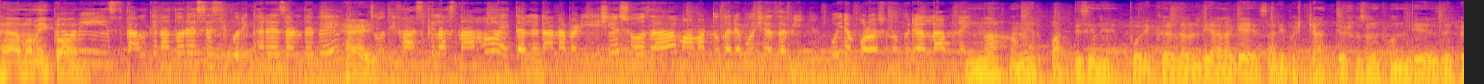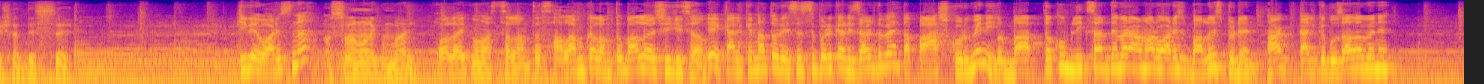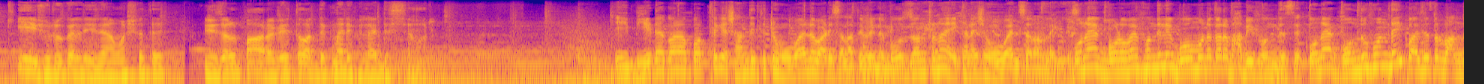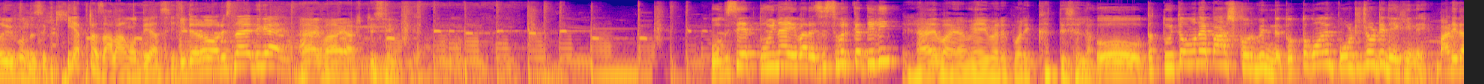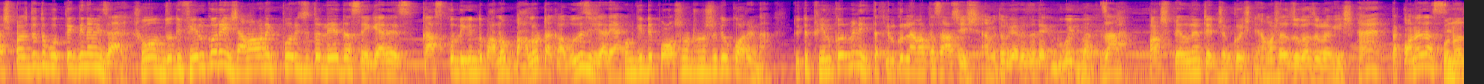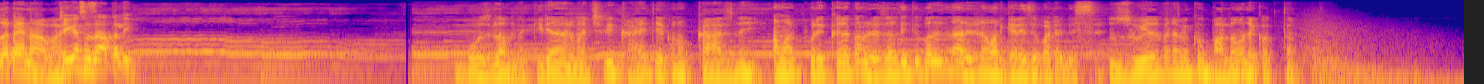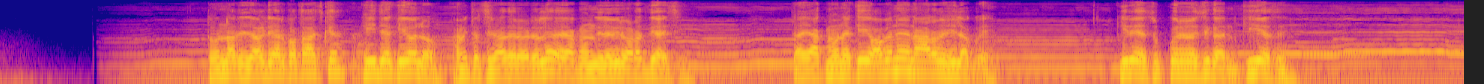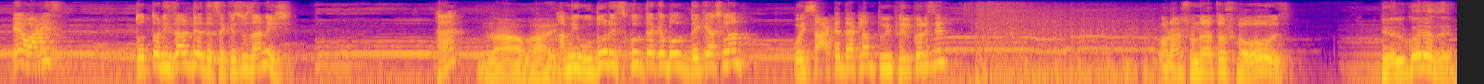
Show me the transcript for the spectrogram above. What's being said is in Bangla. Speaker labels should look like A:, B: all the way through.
A: হ্যাঁ মামি কন।
B: কালকে না তোর এসএসসি পরীক্ষার রেজাল্ট দেবে।
A: হ্যাঁ।
B: যদি ফার্স্ট ক্লাস না হয় তাহলে নানা বাড়ি এসে সোজা মামার দোকানে বসে যাবি। ওইরকম পড়াশোনা করে আর লাভ নাই।
A: না আমি আর পারতেছি না। পরীক্ষার রেজাল্ট দেওয়ার আগে চারি পাঁচটি আত্মীয় স্বজন ফোন দিয়ে যে প্রেশার দিচ্ছে।
C: কি রে ওয়ারিস না?
A: আসসালামু আলাইকুম ভাই।
C: ওয়ালাইকুম আসসালাম। তা সালাম কালাম তো ভালো শিখিছাও এ কালকে না তোর এসএসসি পরীক্ষা রেজাল্ট দেবে? তা পাস করবি নি? তোর বাপ তো খুব লিকসার দেবে আমার ওয়ারিস ভালো স্টুডেন্ট থাক কালকে বোঝা যাবে না।
A: কি শুরু করলি এরা আমার সাথে রেজাল্ট পাওয়ার আগে তো অর্ধেক মারে ফেলাই দিচ্ছে আমার।
D: এই বিয়েটা করার পর থেকে শান্তিতে একটু মোবাইলও বাড়ি চালাতে পারি না। বোঝ যন্ত্রণা এখানে এসে মোবাইল চালান লাগবে কোনো এক বড় ভাই ফোন দিলে বউ মনে করে ভাবি ফোন দিছে। কোনো এক বন্ধু ফোন দেয় কয়েছে তোর বান্ধবী ফোন দিছে। কি একটা জ্বালার মধ্যে আছি। এটারও অরিস না এদিকে
A: হ্যাঁ ভাই আসতেছি।
D: বলতেছি তুই না এবার এসএসসি পরীক্ষা দিলি?
A: হ্যাঁ ভাই আমি এইবারে পরীক্ষা দিছিলাম।
D: ও তা তুই তো মনে হয় পাস করবি না। তোর তো কোনোদিন পোল্ট্রি টোল্টি দেখি নে বাড়ির আশপাশ দিয়ে তো প্রত্যেকদিন আমি যাই। শোন যদি ফেল করিস আমার অনেক পরিচিত লেদ আছে গ্যারেজ। কাজ করলে কিন্তু ভালো ভালো টাকা বুঝেছিস? আর এখন কিন্তু পড়াশোনা টড়াশোনা কেউ করে না। তুই তো ফেল করবি না তা ফেল করলে আমার কাছে আসিস। আমি তোর গ্যারেজে দেখ ঢুকাই দিবা। যা পাস ফেল নিয়ে টেনশন করিস না আমার সাথে যোগাযোগ রাখিস হ্যাঁ? তা কনে যাচ্ছিস?
A: কোনো জায়গায় না ভাই।
D: ঠিক আছে যা তালি
A: বুঝলাম না গ্রামের মানুষ কি খাই দিয়ে কোনো কাজ নেই। আমার পরীক্ষার এখন রেজাল্ট দিতে পারলে না আর এরা আমার গ্যারেজে পাঠিয়ে দিচ্ছে। জুয়েল বার আমি খুব ভালো মনে করতাম।
E: তোর না রেজাল্ট দেওয়ার কথা আজকে? কি দিয়ে কি হলো? আমি তো সিরাজের হোটেলে এক মন জিলেবির অর্ডার দিয়ে আছি তাই এক মনে কি হবে না না আরও বেশি লাগবে? কি রে চুপ করে রয়েছি কেন? কি আছে
C: এ ওয়ারিস তোর তো রেজাল্ট দিয়ে দিয়েছে কিছু জানিস? হ্যাঁ?
A: না ভাই।
C: আমি উদর স্কুল থেকে বল দেখে আসলাম ওই চার্টে দেখলাম তুই ফেল করেছিস? পড়াশোনা এত সহজ।
E: ফেল করেছে?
